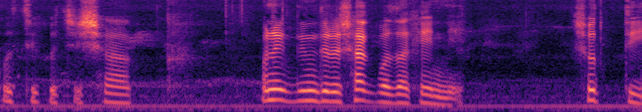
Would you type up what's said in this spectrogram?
কচি কচি শাক। অনেক দিন ধরে শাক ভাজা খাইনি, সত্যি।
